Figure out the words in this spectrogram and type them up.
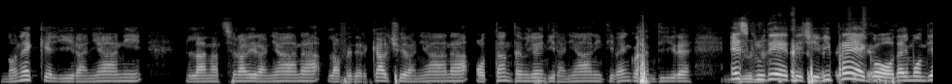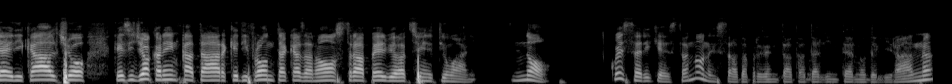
non è che gli iraniani la nazionale iraniana, la Federcalcio iraniana, 80 milioni di iraniani ti vengono a dire escludeteci, vi prego, dai mondiali di calcio che si giocano in Qatar, che di fronte a casa nostra per violazioni di diritti umani. No, questa richiesta non è stata presentata dall'interno dell'Iran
